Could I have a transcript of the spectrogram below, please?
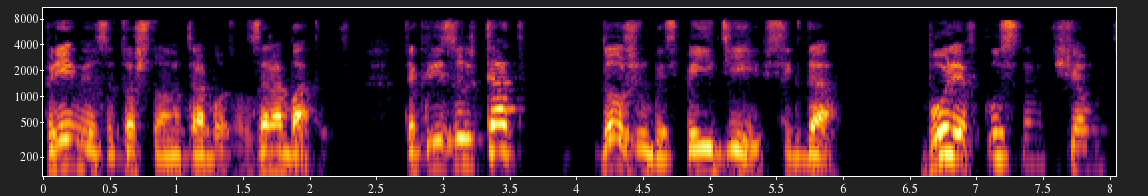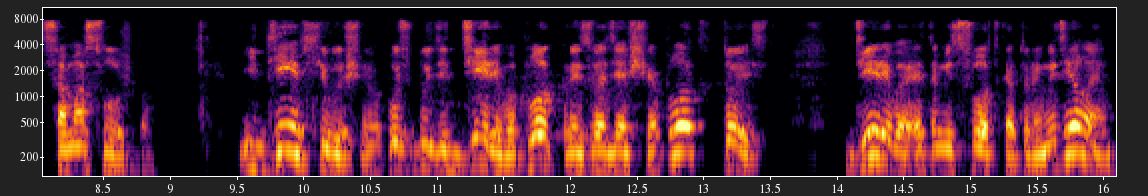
премию за то, что он отработал, зарабатывать. Так результат должен быть, по идее, всегда более вкусным, чем сама служба. Идея Всевышнего, пусть будет дерево, плод, производящее плод, то есть дерево – это мисвод, который мы делаем,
